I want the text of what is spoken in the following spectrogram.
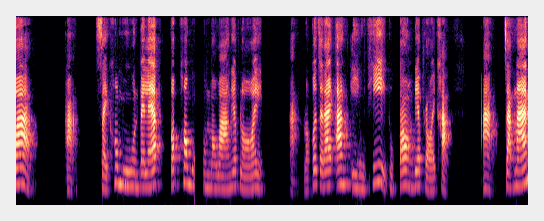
ว่า อ่าใส่ข้อมูลไปแล้วก๊อปข้อมูลมาวางเรียบร้อยอะเราก็จะได้อ้างอิงที่ถูกต้องเรียบร้อยค่ะอะจากนั้น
